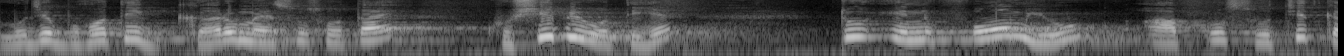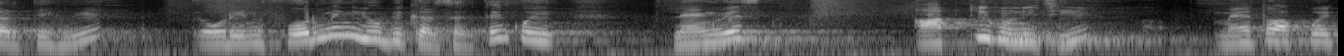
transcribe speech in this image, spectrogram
मुझे बहुत ही गर्व महसूस होता है, खुशी भी होती है टू इन्फॉर्म यू आपको सूचित करते हुए और इन्फॉर्मिंग यू भी कर सकते हैं। कोई लैंग्वेज आपकी होनी चाहिए। मैं तो आपको एक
